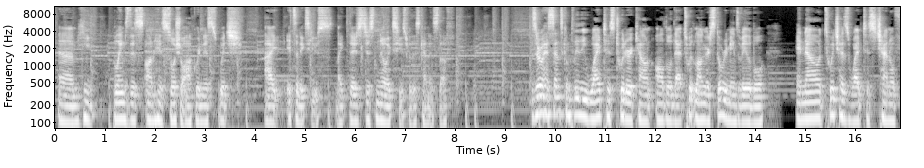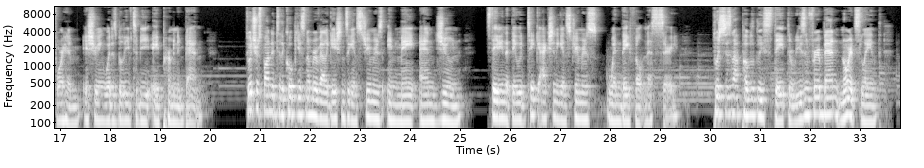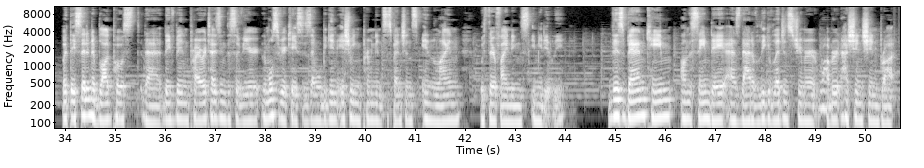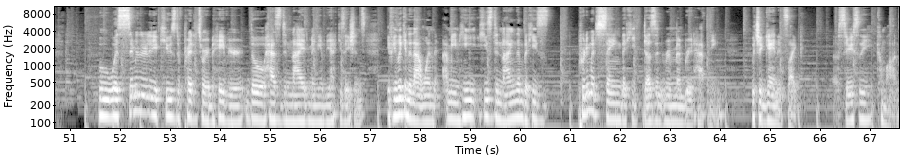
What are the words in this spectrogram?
Um, he blames this on his social awkwardness, which I it's an excuse. Like there's just no excuse for this kind of stuff. Zero has since completely wiped his Twitter account, although that TwitLonger still remains available. And now Twitch has wiped his channel for him, issuing what is believed to be a permanent ban. Twitch responded to the copious number of allegations against streamers in May and June, stating that they would take action against streamers when they felt necessary. Twitch does not publicly state the reason for a ban nor its length, but they said in a blog post that they've been prioritizing the severe the most severe cases and will begin issuing permanent suspensions in line with their findings immediately. This ban came on the same day as that of League of Legends streamer Robert Hashinshin brought, who was similarly accused of predatory behavior, though has denied many of the accusations. If you look into that one, I mean he he's denying them, but he's pretty much saying that he doesn't remember it happening. Which again, it's like, uh, seriously, come on,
